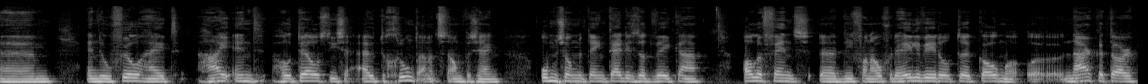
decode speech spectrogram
Um, en de hoeveelheid high-end hotels die ze uit de grond aan het stampen zijn... om zo meteen tijdens dat WK alle fans uh, die van over de hele wereld komen naar Qatar...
